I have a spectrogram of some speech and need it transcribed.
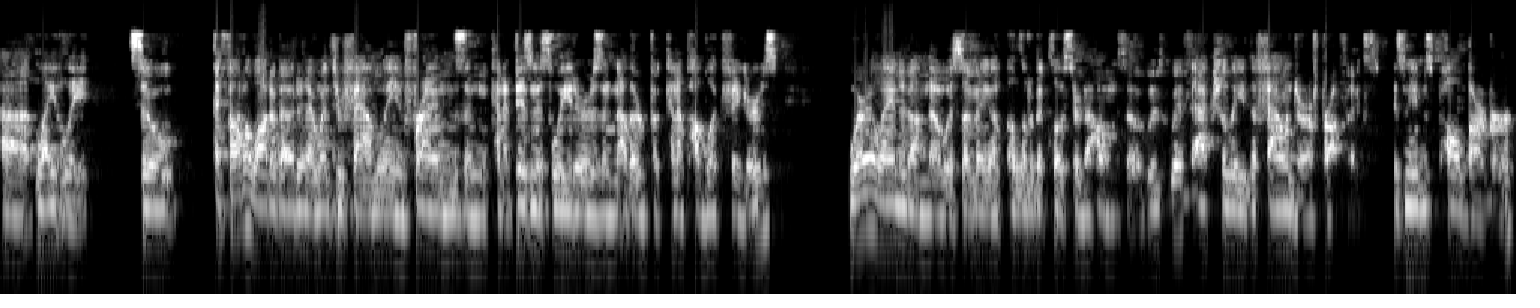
uh, lightly. So I thought a lot about it. I went through family and friends and kind of business leaders and other kind of public figures. Where I landed on though was something a, a little bit closer to home. So it was with actually the founder of Prophix. His name is Paul Barber.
